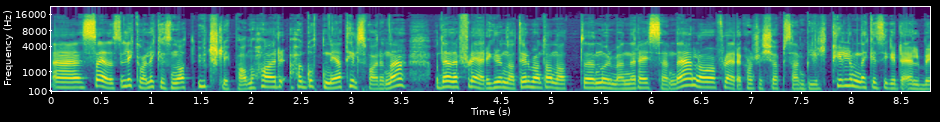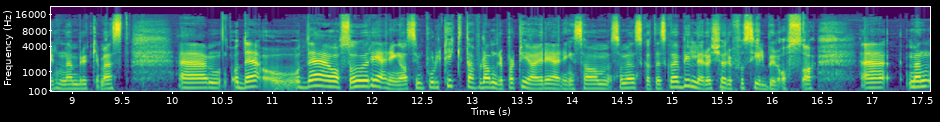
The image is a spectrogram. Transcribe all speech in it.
Eh, så er det likevel ikke sånn at utslippene har, har, gått ned tilsvarende. Og Det er det flere grunner til, bl.a. at eh, nordmenn reiser en del, og flere kanskje kjøper seg en bil til, men det er ikke sikkert elbilen de bruker mest. Um, og, det, og, det, er også regjeringa sin politikk, da, for det andre partier i regjering som, som, ønsker at det skal være billigere å kjøre fossilbil også. Uh, men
